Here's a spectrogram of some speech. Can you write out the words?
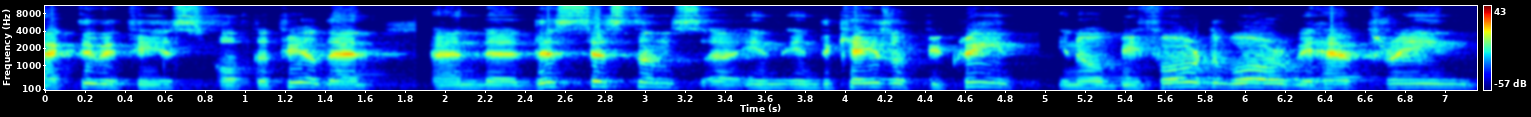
activities of the field. And and uh, these systems uh, in in the case of Ukraine you know before the war we have trained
